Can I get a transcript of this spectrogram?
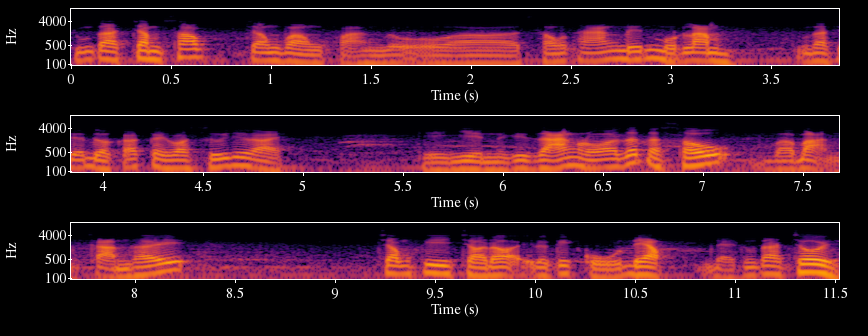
chúng ta chăm sóc trong vòng khoảng độ à, 6 tháng đến một năm chúng ta sẽ được các cây hoa sứ như này. Thì nhìn cái dáng của nó rất là xấu và bạn cảm thấy trong khi chờ đợi được cái củ đẹp để chúng ta chơi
